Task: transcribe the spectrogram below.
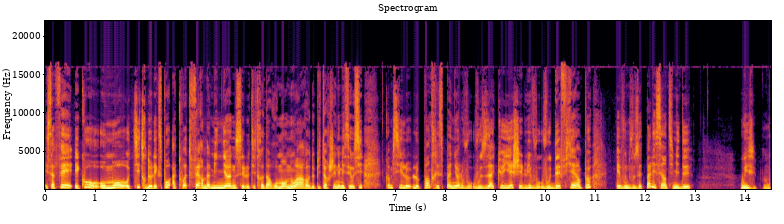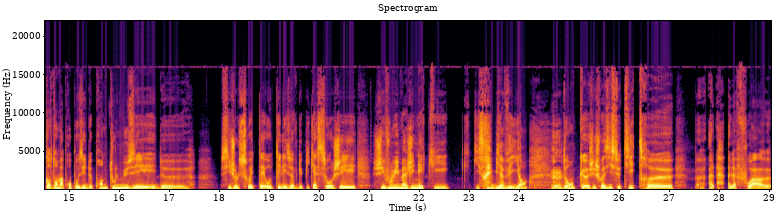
Et ça fait écho au mot, au titre de l'expo, À toi de faire ma mignonne. C'est le titre d'un roman noir de Peter Chenet, mais c'est aussi comme si le, peintre espagnol vous, vous accueillait chez lui, vous, vous défiez un peu, et vous ne vous êtes pas laissé intimider. Oui, quand on m'a proposé de prendre tout le musée et de, si je le souhaitais, ôter les œuvres de Picasso, j'ai, voulu imaginer qui, qui serait bienveillant. Donc euh, j'ai choisi ce titre euh, à, à, la fois, euh,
